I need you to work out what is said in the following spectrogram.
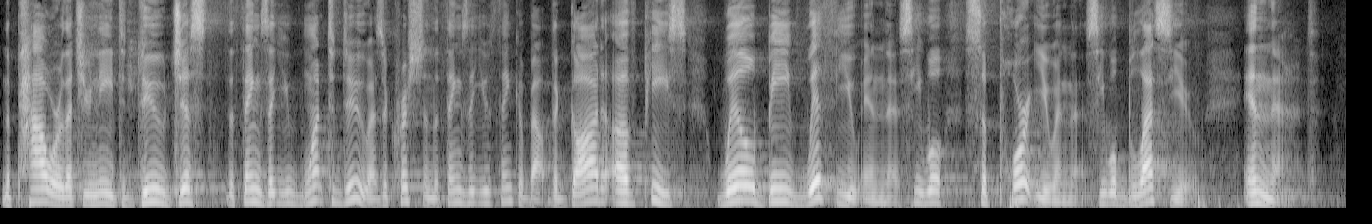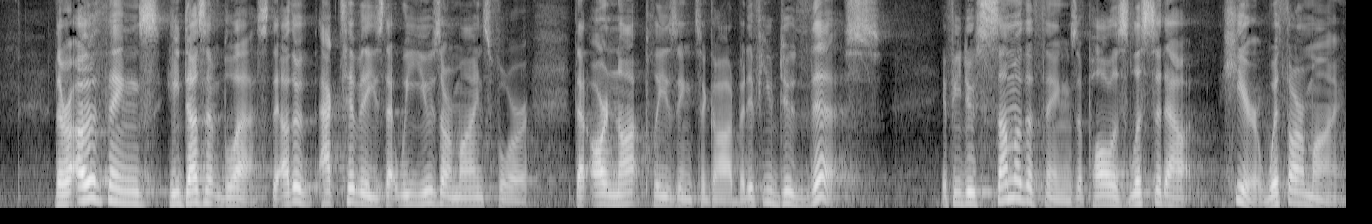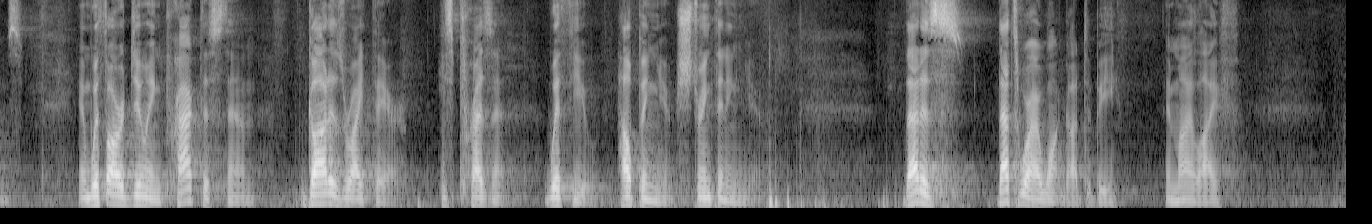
and the power that you need to do just the things that you want to do as a Christian, the things that you think about. The God of peace will be with you in this. He will support you in this. He will bless you in that. There are other things He doesn't bless, the other activities that we use our minds for that are not pleasing to God. But if you do this, if you do some of the things that Paul has listed out here with our minds and with our doing, practice them God is right there. He's present with you, helping you, strengthening you. That is, that's where I want God to be in my life.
